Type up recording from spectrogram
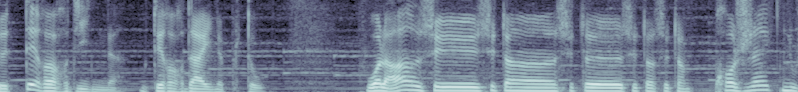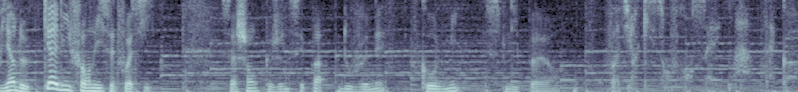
de Terrordine, ou Terrordine plutôt. Voilà, c'est un, euh, un, un projet qui nous vient de Californie cette fois-ci. Sachant que je ne sais pas d'où venait Call Me Sleeper. On va dire qu'ils sont français. Ah, d'accord.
